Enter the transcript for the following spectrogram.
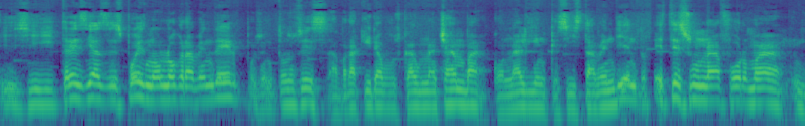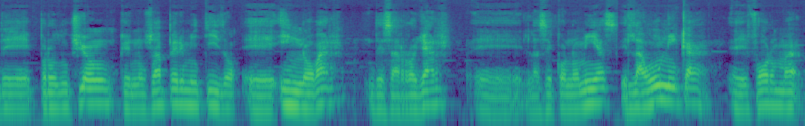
Y si tres días después no logra vender, pues entonces habrá que ir a buscar una chamba con alguien que sí está vendiendo. Esta es una forma de producción que nos ha permitido eh, innovar desarrollar eh, las economías. Es la única eh, forma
